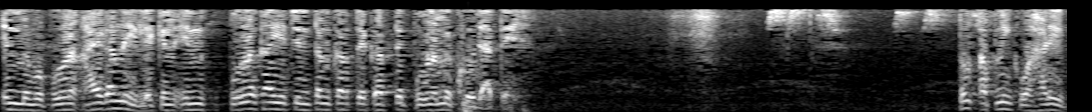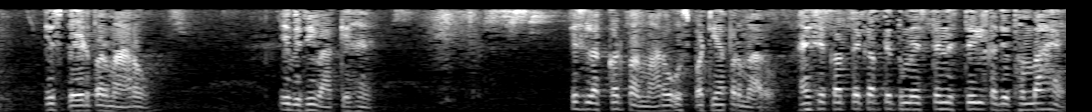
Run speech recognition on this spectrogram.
इनमें वो पूर्ण आएगा नहीं, लेकिन इन पूर्ण का ये चिंतन करते करते पूर्ण में खो जाते हैं। तुम अपनी कुहाड़ी इस पेड़ पर मारो। ये विधि वाक्य है। इस लक्कड़ पर मारो, उस पटिया पर मारो। ऐसे करते करते तुम्हें स्टेन स्टील का जो थंबा है,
